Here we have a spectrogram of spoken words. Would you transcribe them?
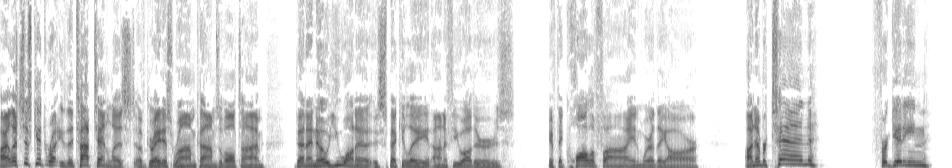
All right, let's just get the top 10 list of greatest rom coms of all time. Then I know you want to speculate on a few others, if they qualify and where they are. On uh, number 10, Forgetting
